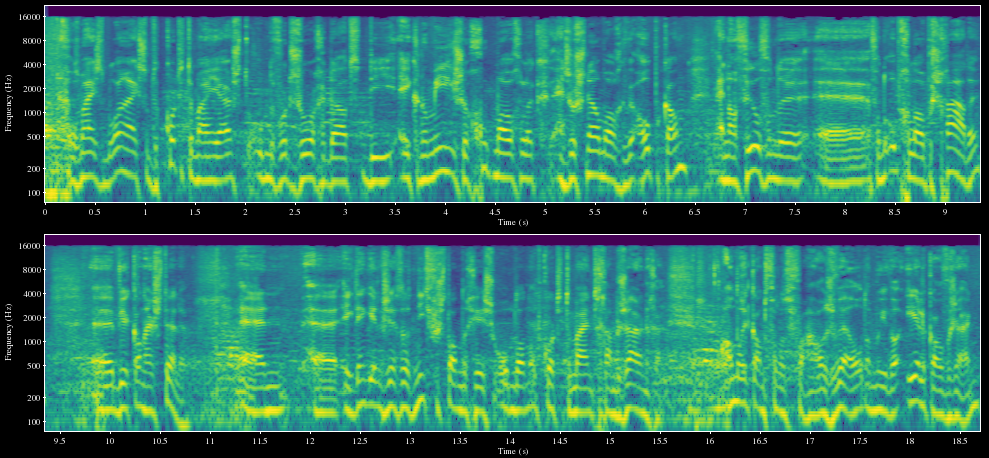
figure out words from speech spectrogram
Volgens mij is het belangrijkste op de korte termijn juist om ervoor te zorgen dat die economie zo goed mogelijk en zo snel mogelijk weer open kan. En dan veel van de, uh, van de opgelopen schade uh, weer kan herstellen. En uh, ik denk eerlijk gezegd dat het niet verstandig is om dan op korte termijn te gaan bezuinigen. De andere kant van het verhaal is wel, daar moet je wel eerlijk over zijn.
